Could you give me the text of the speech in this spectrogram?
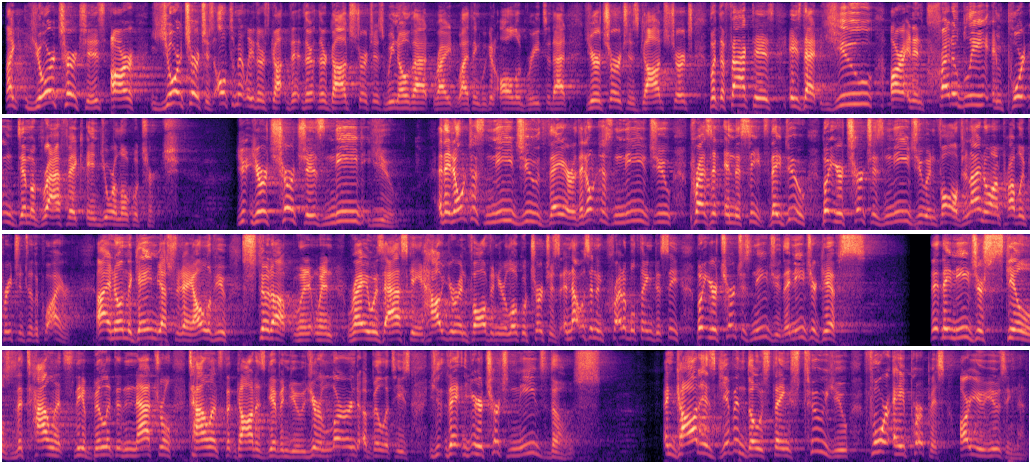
Like your churches are your churches. Ultimately, there's God, they're, they're, God's churches. We know that, right? I think we can all agree to that. Your church is God's church. But the fact is, is that you are an incredibly important demographic in your local church. Your churches need you. And they don't just need you there. They don't just need you present in the seats. They do, but your churches need you involved. And I know I'm probably preaching to the choir. I know in the game yesterday, all of you stood up when, when Ray was asking how you're involved in your local churches. And that was an incredible thing to see. But your churches need you, they need your gifts. They need your skills, the talents, the ability, the natural talents that God has given you, your learned abilities. Your church needs those. And God has given those things to you for a purpose. Are you using them?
